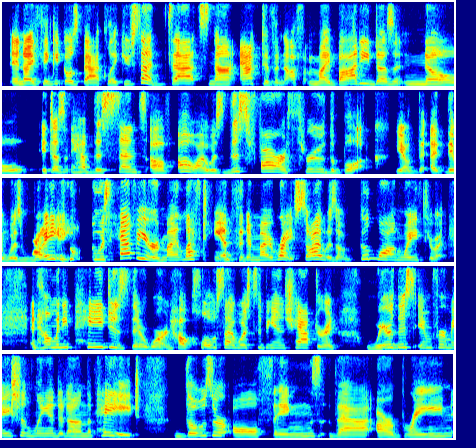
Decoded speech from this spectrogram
and I think it goes back, like you said, that's not active enough. My body doesn't know, it doesn't have this sense of, oh, I was this far through the book. You know, it uh, was way, it was heavier in my left hand than in my right. So I was a good long way through it. And how many pages there were, and how close I was to the beginning chapter, and where this information landed on the page. Those are all things that our brain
